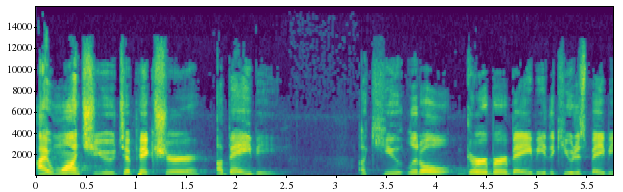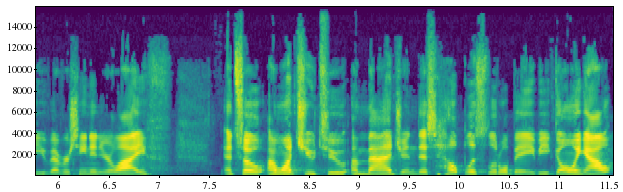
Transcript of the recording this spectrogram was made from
I want you to picture a baby. A cute little Gerber baby, the cutest baby you've ever seen in your life. And so I want you to imagine this helpless little baby going out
